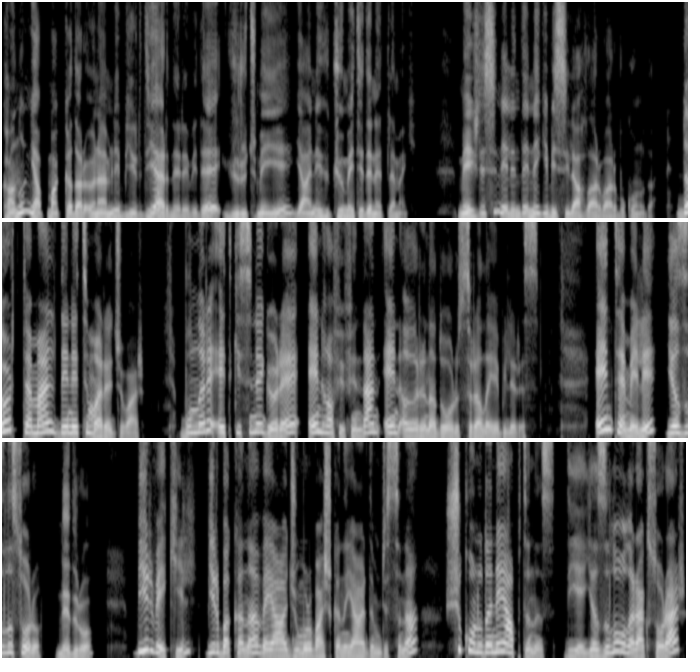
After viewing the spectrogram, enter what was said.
Kanun yapmak kadar önemli bir diğer nerevi de yürütmeyi yani hükümeti denetlemek. Meclisin elinde ne gibi silahlar var bu konuda? Dört temel denetim aracı var. Bunları etkisine göre en hafifinden en ağırına doğru sıralayabiliriz. En temeli yazılı soru. Nedir o? Bir vekil, bir bakana veya cumhurbaşkanı yardımcısına şu konuda ne yaptınız diye yazılı olarak sorar,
